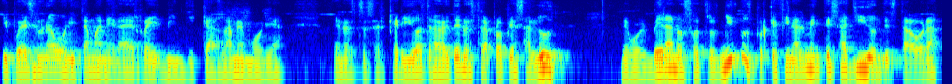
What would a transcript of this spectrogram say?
Y puede ser una bonita manera de reivindicar la memoria de nuestro ser querido a través de nuestra propia salud, de volver a nosotros mismos, porque finalmente es allí donde está ahora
